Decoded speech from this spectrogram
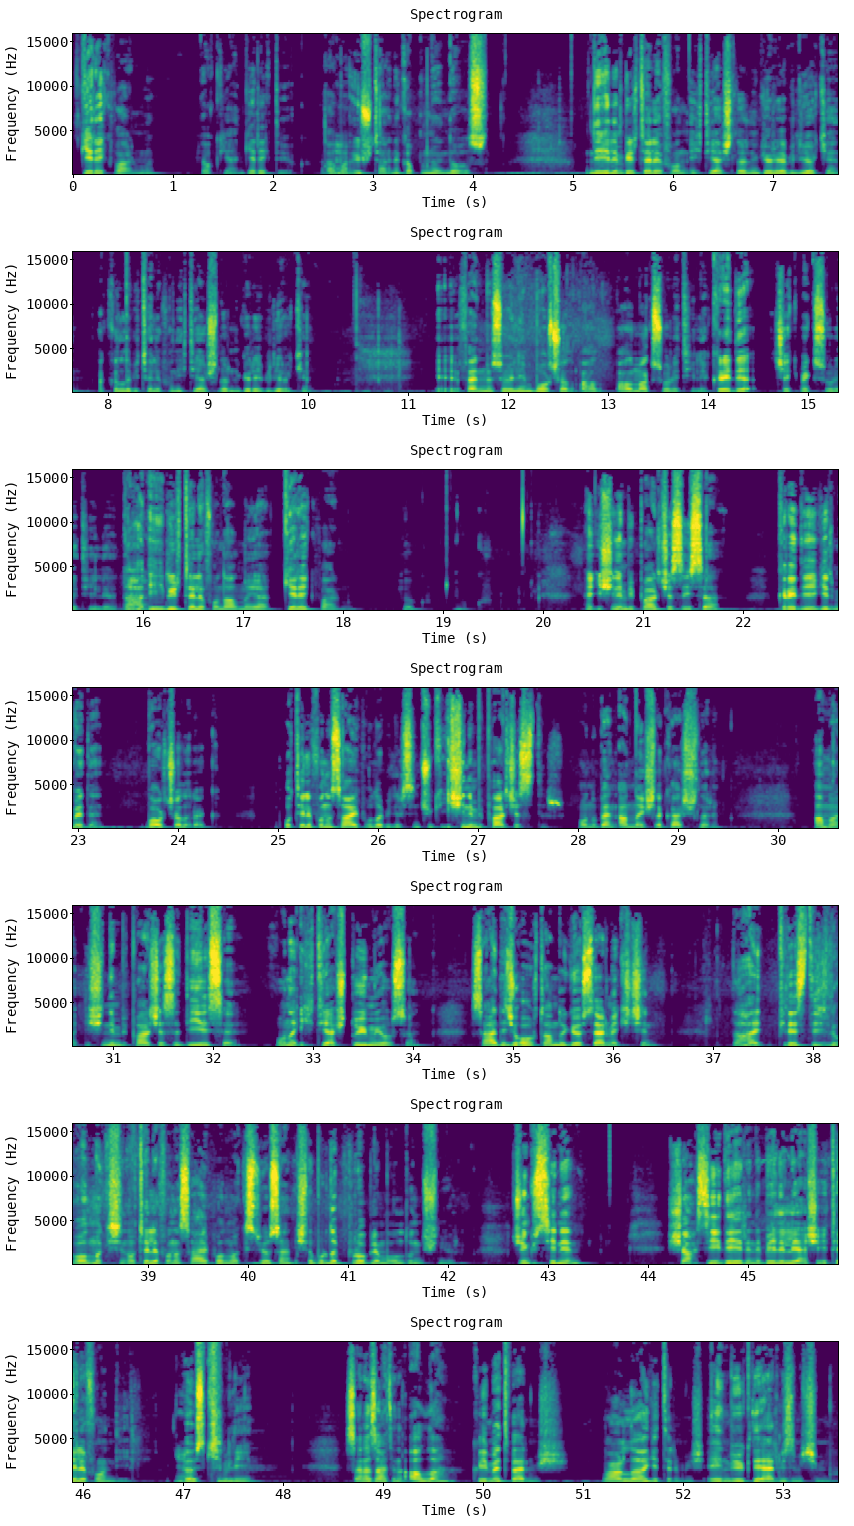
gerek var mı? Yok yani gerek de yok. Ama evet. üç tane kapının önünde olsun. Diyelim bir telefon ihtiyaçlarını görebiliyorken, akıllı bir telefon ihtiyaçlarını görebiliyorken efendime söyleyeyim borç al, al, almak suretiyle, kredi çekmek suretiyle daha evet. iyi bir telefon almaya gerek var mı? Yok. Yok. He, işinin bir parçasıysa krediye girmeden borç alarak o telefona sahip olabilirsin. Çünkü işinin bir parçasıdır. Onu ben anlayışla karşılarım. Ama işinin bir parçası değilse, ona ihtiyaç duymuyorsan, sadece ortamda göstermek için, daha prestijli olmak için o telefona sahip olmak istiyorsan, işte burada bir problem olduğunu düşünüyorum. Çünkü senin şahsi değerini belirleyen şey telefon değil. Evet. Öz kimliğin. Sana zaten Allah kıymet vermiş, varlığa getirmiş. En büyük değer bizim için bu.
